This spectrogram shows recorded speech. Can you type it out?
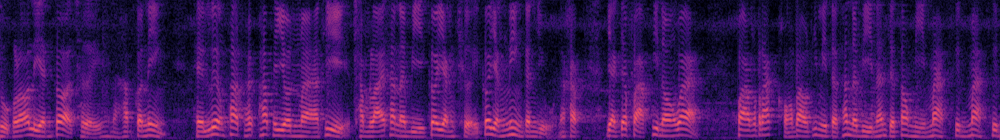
ถูกล้อเลียนก็เฉยนะครับก็นิ่ง เห็นเรื่องภาพภาพยนตร์มาที่ทำร้ายท่านนบีก็ยังเฉยก็ยังนิ่งกันอยู่นะครับ อยากจะฝากพี่น้องว่าความรักของเราที่มีแต่ท่านนบีนั้นจะต้องมีมากขึ้นมากขึ้น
